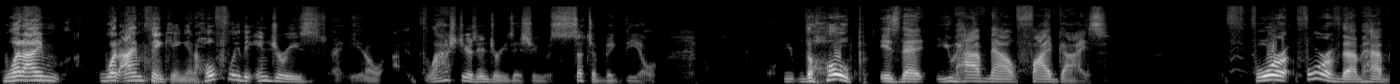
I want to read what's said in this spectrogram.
what I'm what I'm thinking, and hopefully the injuries, uh, you know, last year's injuries issue was such a big deal. The hope is that you have now five guys. Four four of them have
